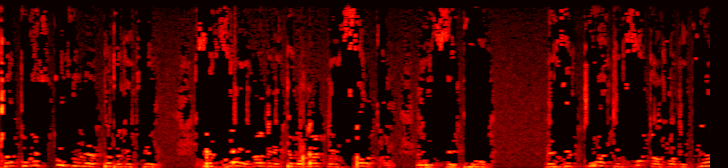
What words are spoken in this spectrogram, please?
J'encourage toujours le peuple de Dieu. C'est vrai, rendre les témoignages des autres, c'est bien. Mais je crois que chaque enfant de Dieu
